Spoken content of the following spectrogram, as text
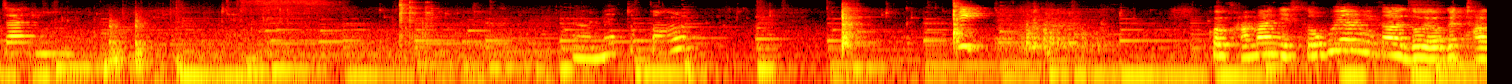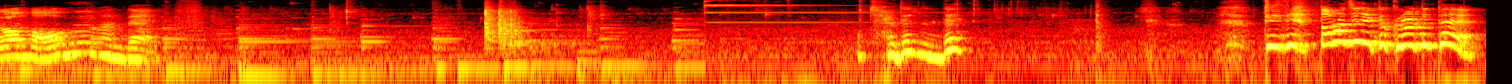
짠! 그 다음에 뚜껑을 찍! 그걸 가만히 있어 호양이가 너 여기 다가오면 어흥한데 어, 잘 됐는데? 떨어지니까 그럴 듯해.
